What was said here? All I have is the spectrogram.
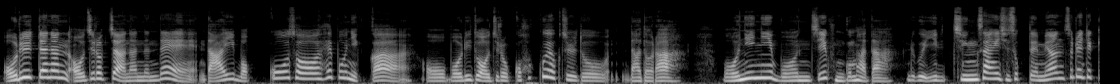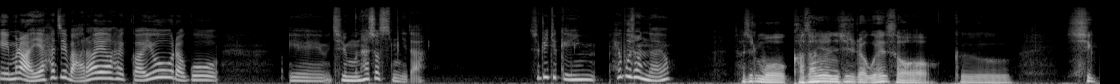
어릴 때는 어지럽지 않았는데, 나이 먹고서 해보니까, 어, 머리도 어지럽고 헛구역질도 나더라. 원인이 뭔지 궁금하다. 그리고 이 증상이 지속되면 3D 게임을 아예 하지 말아야 할까요? 라고, 예, 질문하셨습니다. 3D 게임 해보셨나요? 사실 뭐 가상현실이라고 해서 그 식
